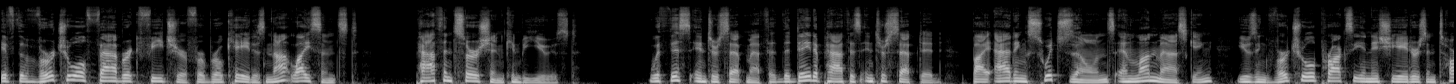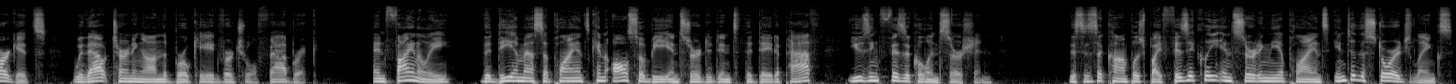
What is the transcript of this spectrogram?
If the virtual fabric feature for Brocade is not licensed, path insertion can be used. With this intercept method, the data path is intercepted by adding switch zones and LUN masking using virtual proxy initiators and targets without turning on the Brocade virtual fabric. And finally, the DMS appliance can also be inserted into the data path using physical insertion. This is accomplished by physically inserting the appliance into the storage links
